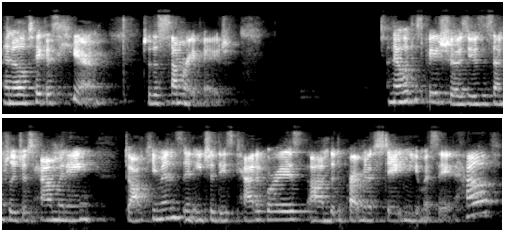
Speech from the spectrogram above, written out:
And it'll take us here to the summary page. Now what this page shows you is essentially just how many documents in each of these categories um, the Department of State and USAID have.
